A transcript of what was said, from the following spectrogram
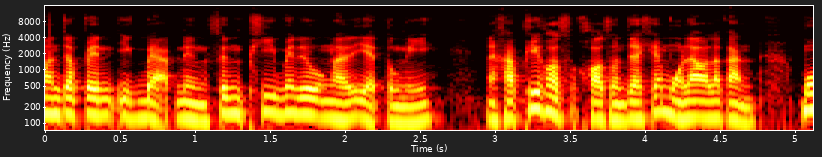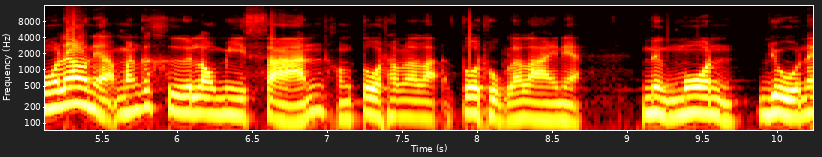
มันจะเป็นอีกแบบหนึ่ง ซึ่งพี่ไม่ได้ลงรายละเอียดตรงนี้นะครับพี่ขอขอสนใจแค่โมเลลแล้วกันโมเลลเนี่ยมันก็คือเรามีสารของตัวทำละลายตัวถูกละลายเนี่ยหนึ่งโมลอยู่ใน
